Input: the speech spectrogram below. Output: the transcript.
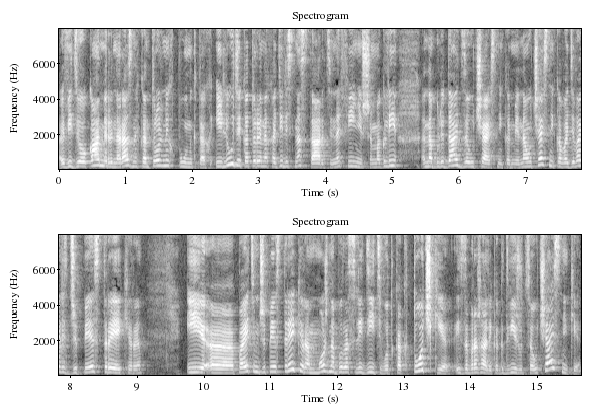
видеокамеры на разных контрольных пунктах, и люди, которые находились на старте, на финише, могли наблюдать за участниками. На участников одевались GPS-трекеры – и э, по этим GPS-трекерам можно было следить, вот как точки изображали, как движутся участники.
